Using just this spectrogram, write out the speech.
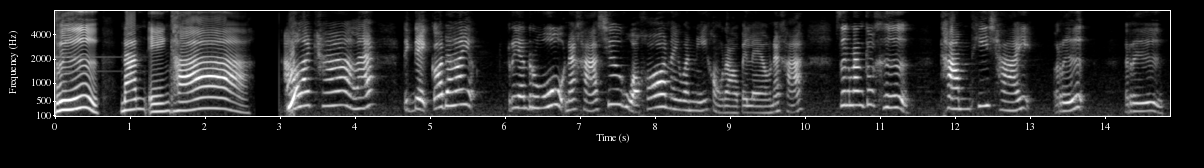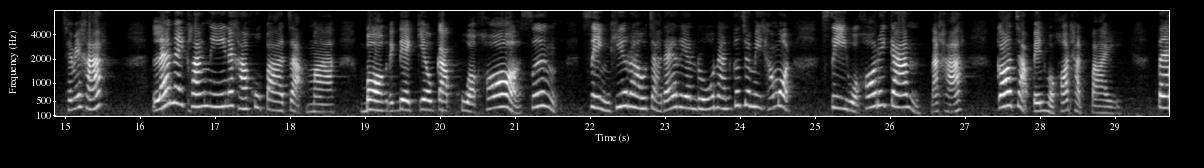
หรือ นั่นเองค่ะ เอาละค่ะ และเด็กๆก็ได้เรียนรู้นะคะ ชื่อหัวข้อในวันนี้ของเราไปแล้วนะคะ ซึ่งนั่นก็คือคำที่ใช้ หรือ หรือ ใช่ไหมคะและในครั้งนี้นะคะครูปาจะมาบอกเด็กๆเกี่ยวกับหัวข้อ ซึ่ง สิ่งที่เราจะได้เรียนรู้นั้นก็จะมีทั้งหมด 4 หัวข้อด้วยกันนะคะ ก็จะเป็นหัวข้อถัดไป แต่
